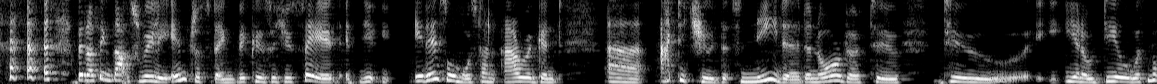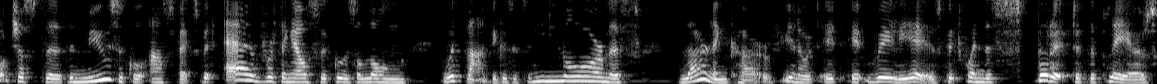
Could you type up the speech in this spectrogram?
but I think that's really interesting because, as you say, it, it, it is almost an arrogant uh, attitude that's needed in order to to you know deal with not just the the musical aspects but everything else that goes along with that because it's an enormous learning curve you know it, it, it really is. But when the spirit of the players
